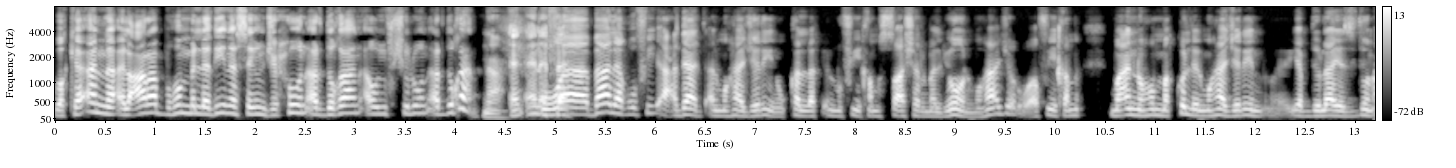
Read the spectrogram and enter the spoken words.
وكأن العرب هم الذين سينجحون أردوغان أو يفشلون أردوغان. نعم. أنا وبالغوا في أعداد المهاجرين وقال لك أنه في 15 مليون مهاجر وفي خم... مع أنه هم كل المهاجرين يبدو لا يزيدون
